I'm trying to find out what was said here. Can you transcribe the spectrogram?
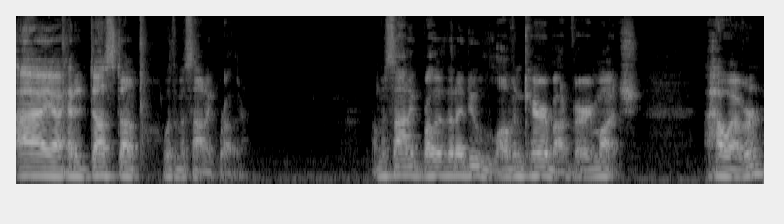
I uh, had a dust up with a Masonic brother. A Masonic brother that I do love and care about very much. However,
